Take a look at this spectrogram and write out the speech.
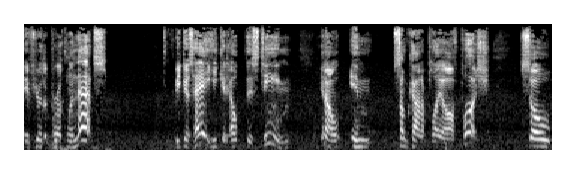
if you're the Brooklyn Nets. Because hey, he could help this team, you know, in some kind of playoff push. So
